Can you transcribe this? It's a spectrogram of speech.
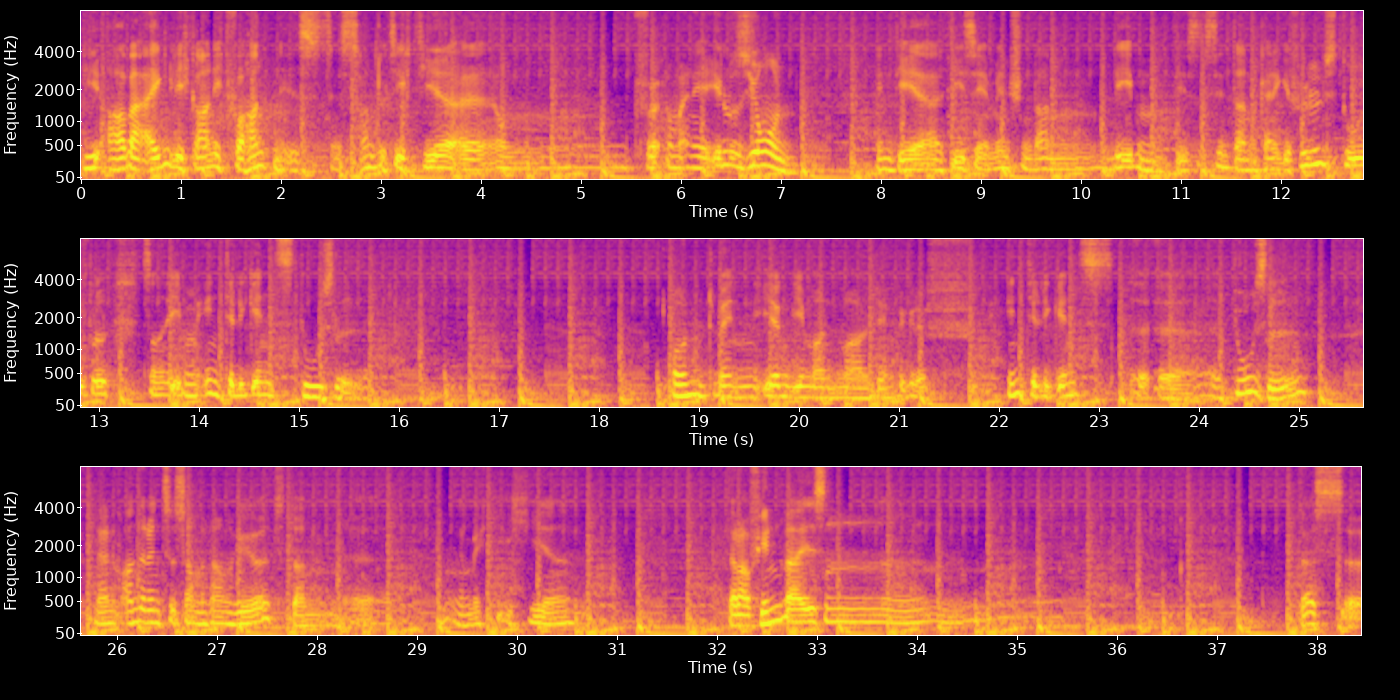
die aber eigentlich gar nicht vorhanden ist. Es handelt sich hier äh, um, um eine Illusion, in der diese Menschen dann leben. Das sind dann keine Gefühlsdusel, sondern eben Intelligenzdusel. Und wenn irgendjemand mal den Begriff Intelligenzdusel äh, in einem anderen Zusammenhang hört, dann äh, möchte ich hier darauf hinweisen, dass äh,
